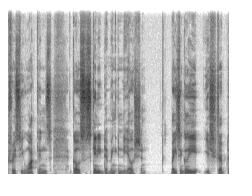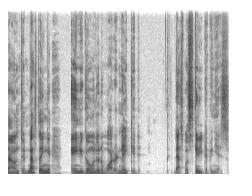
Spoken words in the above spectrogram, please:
Chrissy Watkins, goes skinny dipping in the ocean. Basically, you strip down to nothing and you go into the water naked. That's what skinny dipping is.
